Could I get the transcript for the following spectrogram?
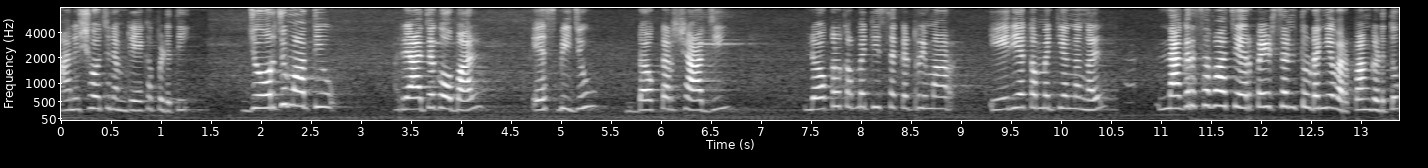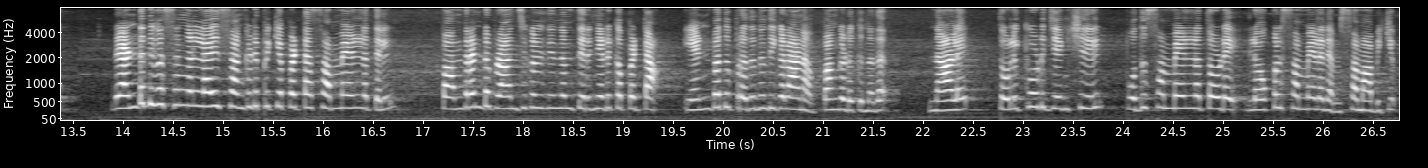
അനുശോചനം രേഖപ്പെടുത്തി. George Mathew Rajagopal S Biju doctor Shaji local committee സെക്രട്ടറിമാർ ഏരിയ കമ്മിറ്റി അംഗങ്ങൾ നഗരസഭാ ചെയർപേഴ്സൺ തുടങ്ങിയവർ പങ്കെടുത്തു. രണ്ട് ദിവസങ്ങളിലായി സംഘടിപ്പിക്കപ്പെട്ട സമ്മേളനത്തിൽ പന്ത്രണ്ട് ബ്രാഞ്ചുകളിൽ നിന്നും തിരഞ്ഞെടുക്കപ്പെട്ട എൺപത് പ്രതിനിധികളാണ് പങ്കെടുക്കുന്നത്. നാളെ തൊളിക്കോട് ജംഗ്ഷനിൽ പൊതുസമ്മേളനത്തോടെ ലോക്കൽ സമ്മേളനം സമാപിക്കും.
